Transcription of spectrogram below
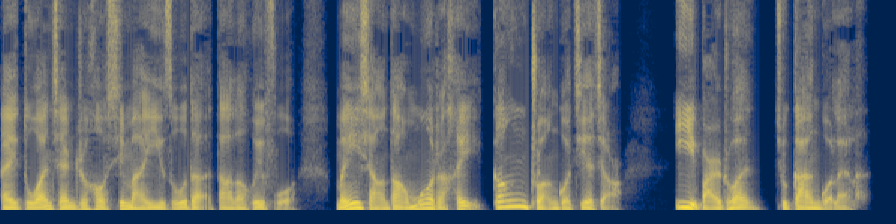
哎，赌完钱之后，心满意足的大道回府，没想到摸着黑，刚转过街角。一板砖就干过来了，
